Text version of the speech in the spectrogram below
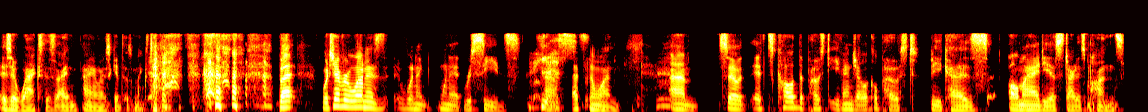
is it waxes i, I always get those mixed up but whichever one is when it when it recedes yes uh, that's the one um, so it's called the post evangelical post because all my ideas start as puns.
